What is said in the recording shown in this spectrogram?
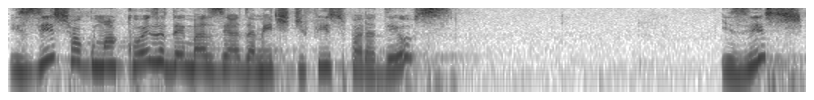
Existe alguma coisa demasiadamente difícil para Deus? Existe?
